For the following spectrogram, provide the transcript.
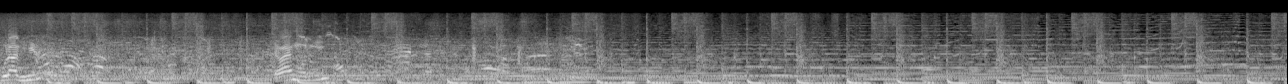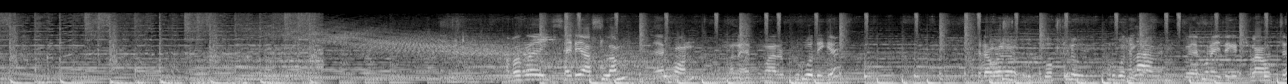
পুরা ভিড়। এবার মুরগি। আপাতত এই সাইডে আসলাম। এখন মানে তোমার পূর্ব দিকে। সেটা বলে দক্ষিণে পূর্ব দিকে। তো এখন এই দিকে খেলা হচ্ছে।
